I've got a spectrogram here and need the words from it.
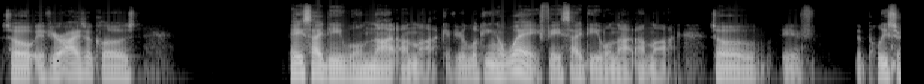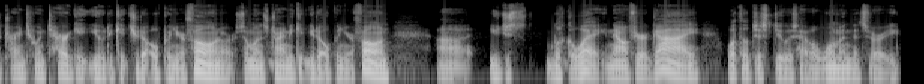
So, if your eyes are closed, Face ID will not unlock. If you're looking away, Face ID will not unlock. So if the police are trying to interrogate you to get you to open your phone, or someone's trying to get you to open your phone, uh, you just look away. Now, if you're a guy, what they'll just do is have a woman that's very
